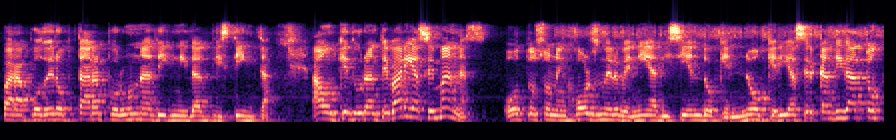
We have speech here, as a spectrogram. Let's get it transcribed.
para poder optar por una dignidad distinta. Aunque durante varias semanas Otto Sonnenholzner venía diciendo que no quería ser candidato,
